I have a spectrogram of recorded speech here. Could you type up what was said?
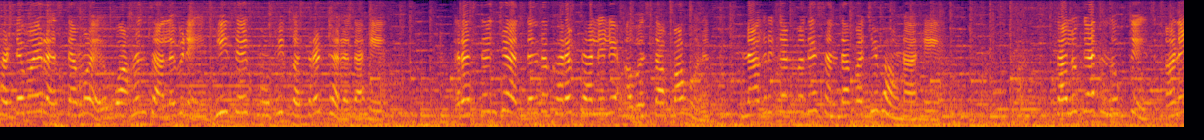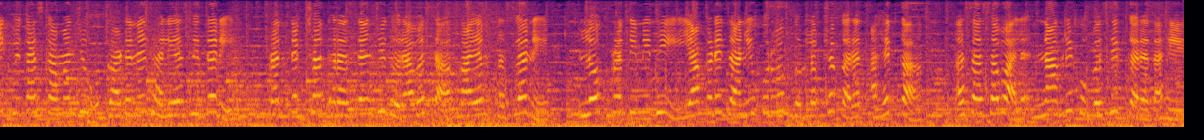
खड्डेमय रस्त्यामुळे वाहन चालविणे हीच एक मोठी कसरत ठरत आहे. रस्त्यांची अत्यंत खराब झालेली अवस्था पाहून नागरिकांमध्ये संतापाची भावना आहे. तालुक्यात नुकतीच अनेक विकास कामांची उद्घाटने झाली असली तरी प्रत्यक्षात रस्त्यांची दुरावस्था कायम असल्याने लोकप्रतिनिधी याकडे जाणीवपूर्वक दुर्लक्ष करत आहेत का? असा सवाल नागरिक उपस्थित करत आहे.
